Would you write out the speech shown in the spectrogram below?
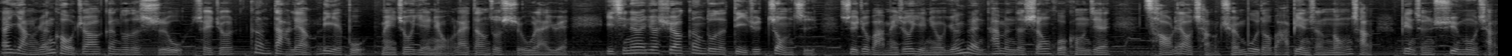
那养人口就要更多的食物，所以就更大量猎捕美洲野牛来当做食物来源，以及呢要需要更多的地去种植，所以就把美洲野牛原本他们的生活空间草料场全部都把它变成农场，变成畜牧场，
